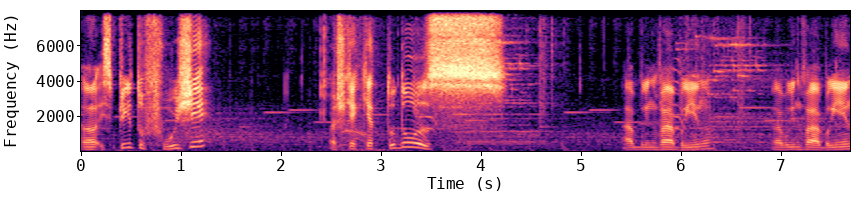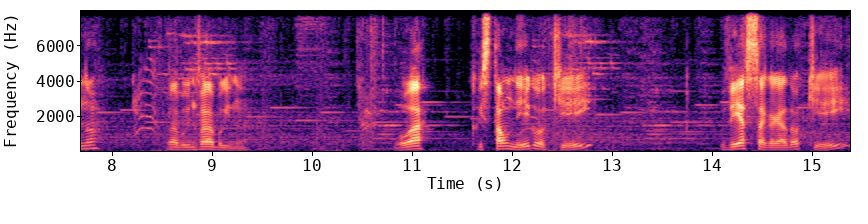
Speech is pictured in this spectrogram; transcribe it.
Uh, espírito Fuji. Acho que aqui é tudo os... Abrindo, vai abrindo. Vai abrindo, vai abrindo. Vai abrindo, vai abrindo. Boa. Cristal negro, ok. Veia sagrada, ok.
